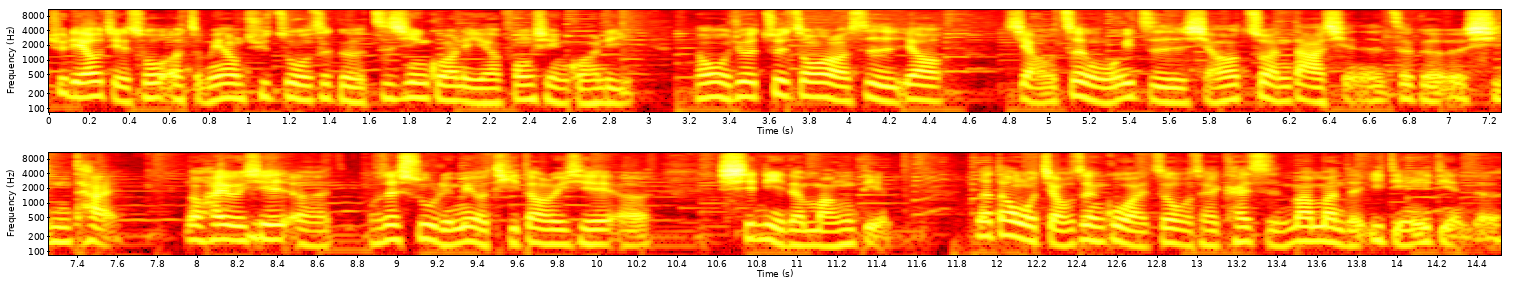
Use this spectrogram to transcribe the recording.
去了解说，呃，怎么样去做这个资金管理啊、风险管理。然后我觉得最重要的是要矫正我一直想要赚大钱的这个心态。然后还有一些呃，我在书里面有提到了一些呃心理的盲点。那当我矫正过来之后，我才开始慢慢的一点一点的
